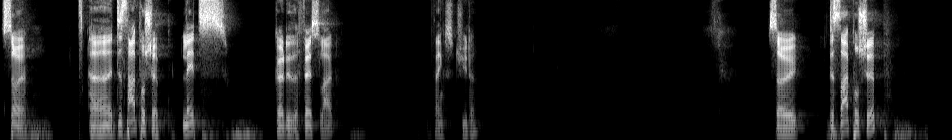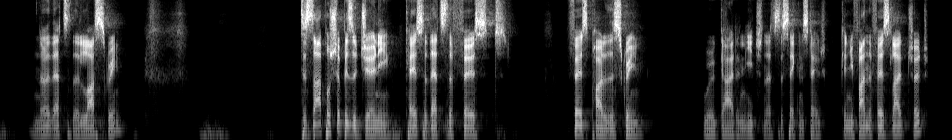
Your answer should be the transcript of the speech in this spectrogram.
So, uh, discipleship. Let's go to the first slide. Thanks, Judah. So, discipleship. No, that's the last screen. Discipleship is a journey. Okay, so that's the first first part of the screen. We're guiding each, and that's the second stage. Can you find the first slide, church?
